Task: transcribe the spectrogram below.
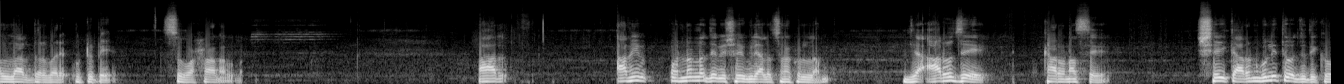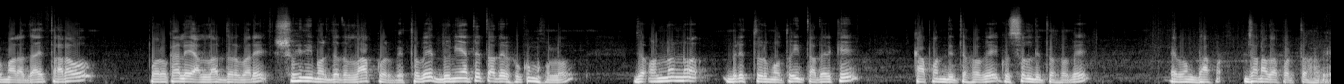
আল্লাহর দরবারে উঠবে। সুবাহান আল্লাহ আর আমি অন্যান্য যে বিষয়গুলি আলোচনা করলাম, যে আরও যে কারণ আছে, সেই কারণগুলিতেও যদি কেউ মারা যায়, তারাও পরকালে আল্লাহর দরবারে শহীদি মর্যাদা লাভ করবে। তবে দুনিয়াতে তাদের হুকুম হলো যে অন্যান্য মৃত্যুর মতোই তাদেরকে কাফন দিতে হবে, গোসল দিতে হবে এবং জানাজা পড়তে হবে।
